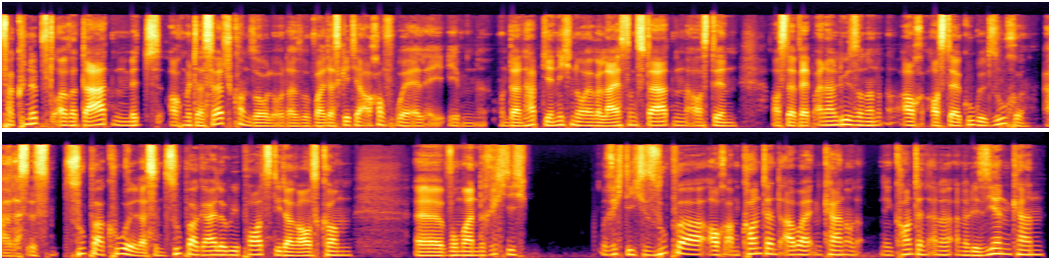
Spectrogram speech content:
verknüpft eure Daten mit auch mit der Search-Konsole oder so, weil das geht ja auch auf URL-Ebene. Und dann habt ihr nicht nur eure Leistungsdaten aus den aus der Web-Analyse, sondern auch aus der Google-Suche. Aber das ist super cool. Das sind super geile Reports, die da rauskommen, äh, wo man richtig richtig super auch am Content arbeiten kann und den Content analysieren kann,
